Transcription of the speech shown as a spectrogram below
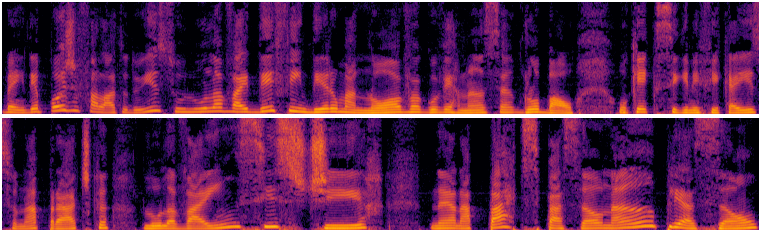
Bem, depois de falar tudo isso, Lula vai defender uma nova governança global. O que, que significa isso na prática? Lula vai insistir né, na participação, na ampliação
